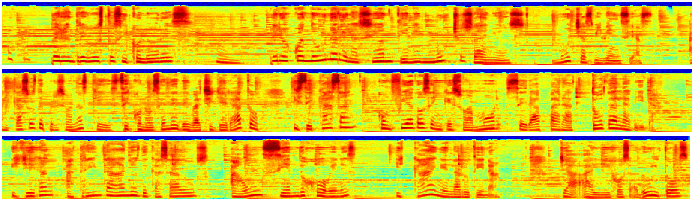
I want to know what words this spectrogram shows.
Pero entre gustos y colores... Hmm. Pero cuando una relación tiene muchos años, muchas vivencias, hay casos de personas que se conocen desde bachillerato y se casan confiados en que su amor será para toda la vida. Y llegan a 30 años de casados aún siendo jóvenes y caen en la rutina. Ya hay hijos adultos,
